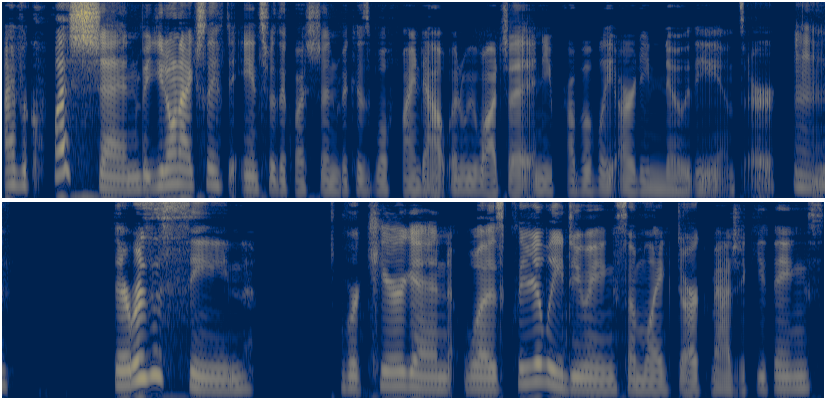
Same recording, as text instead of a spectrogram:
I have a question, but you don't actually have to answer the question because we'll find out when we watch it and you probably already know the answer. mm. There was a scene where Kirigan was clearly doing some like dark magic y things,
